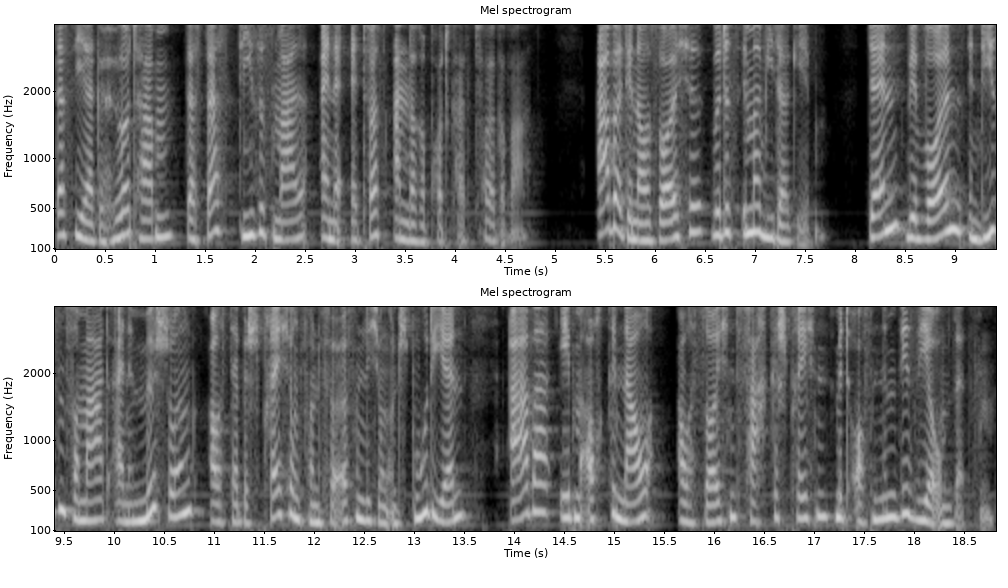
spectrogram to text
dass Sie ja gehört haben, dass das dieses Mal eine etwas andere Podcast-Folge war. Aber genau solche wird es immer wieder geben. Denn wir wollen in diesem Format eine Mischung aus der Besprechung von Veröffentlichungen und Studien, aber eben auch genau aus solchen Fachgesprächen mit offenem Visier umsetzen.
